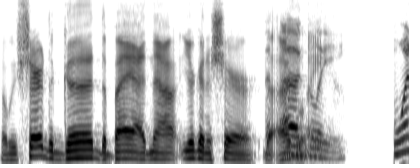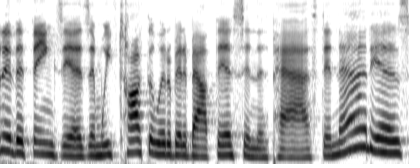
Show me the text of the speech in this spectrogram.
So we've shared the good, the bad. Now you're going to share the, the ugly. ugly. One of the things is, and we've talked a little bit about this in the past, and that is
